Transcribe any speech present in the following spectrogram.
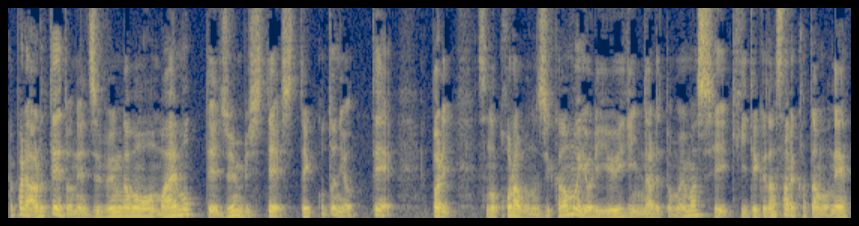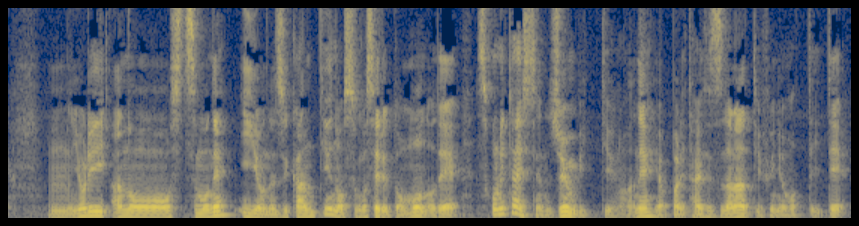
やっぱりある程度ね、自分がもう前もって準備して知っていくことによって、ぱりそのコラボの時間もより有意義になると思いますし、聞いてくださる方もね、うん、より、あの質もね、いいような時間っていうのを過ごせると思うので、そこに対しての準備っていうのはね、やっぱり大切だなっていうふうに思っていて、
